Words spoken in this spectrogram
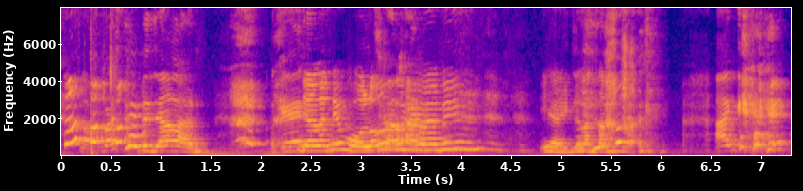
Nah, pasti ada jalan. Oke. jalannya bolong Jalan. gimana ya gitu. Jalan tangga. Oke.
